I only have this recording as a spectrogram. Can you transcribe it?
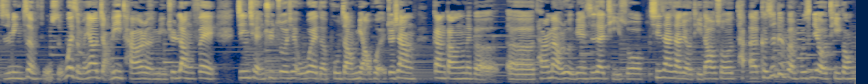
殖民政府是为什么要奖励台湾人民去浪费金钱去做一些无谓的铺张庙会？就像刚刚那个呃《台湾漫游录》里面是在提说，青山小姐有提到说，他呃可是日本不是也有提供。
